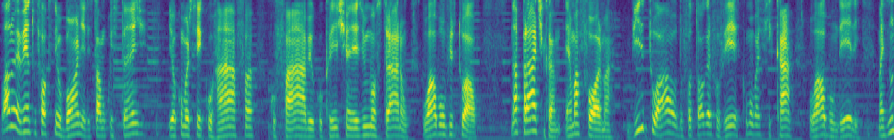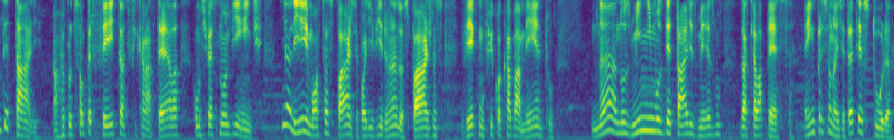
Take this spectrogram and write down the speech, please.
Lá no evento Fox Newborn, eles estavam com o stand e eu conversei com o Rafa, com o Fábio, com o Christian, eles me mostraram o álbum virtual. Na prática, é uma forma virtual do fotógrafo ver como vai ficar o álbum dele, mas no detalhe, é uma reprodução perfeita que fica na tela, como se estivesse no ambiente. E ali mostra as páginas, você pode ir virando as páginas, ver como fica o acabamento, na, nos mínimos detalhes mesmo daquela peça. É impressionante, até textura.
